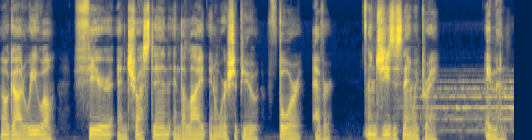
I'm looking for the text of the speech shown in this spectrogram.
Oh God, we will fear and trust in and delight and worship you forever. In Jesus' name we pray. Amen.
